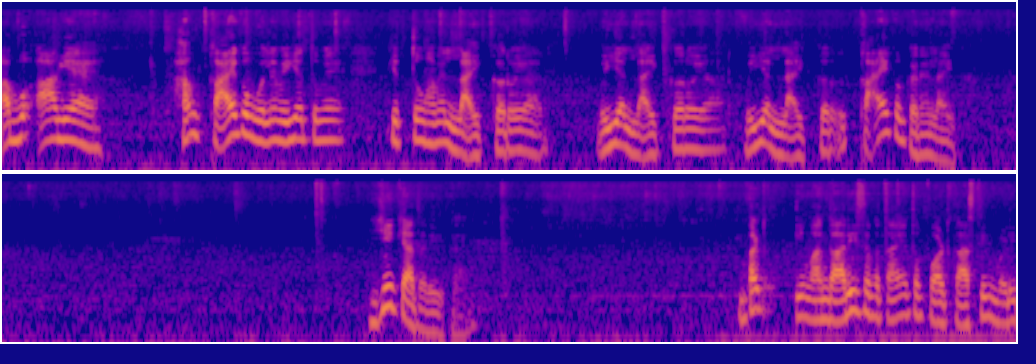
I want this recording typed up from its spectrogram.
अब वो आ गया है। हम काय को बोले, भैया तुम्हें, कि तुम हमें लाइक करो यार। भैया लाइक करो यार। भैया लाइक करो। काय को करें लाइक ये क्या तरीका है? बट ईमानदारी से बताएँ तो पॉडकास्टिंग बड़ी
